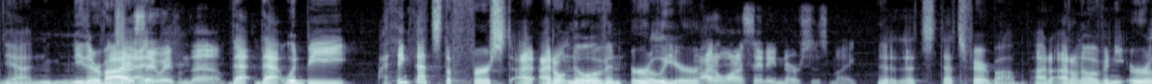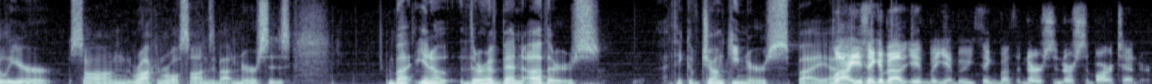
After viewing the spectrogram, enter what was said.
yeah. Neither have I I. try to stay away from them. that that would be. I think that's the first. I, I don't know of an earlier. I don't want to see any nurses, Mike. Yeah, that's that's fair, Bob. I, don't- I don't know of any earlier song rock and roll songs about nurses, but you know there have been others. I think of Junkie Nurse by. Uh, well, you think about you, but yeah, but you think about the nurse. The nurse the bartender.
